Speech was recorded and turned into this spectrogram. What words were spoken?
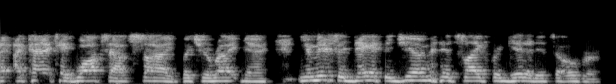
I, I kind of take walks outside, but you're right, man. You miss a day at the gym and it's like, forget it, it's over.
